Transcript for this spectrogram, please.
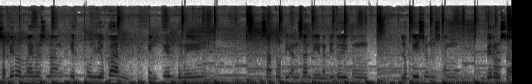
Sa Birol, mayroon silang Eat All You Can and every Saturday and Sunday. Nandito itong locations ang Birol sa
